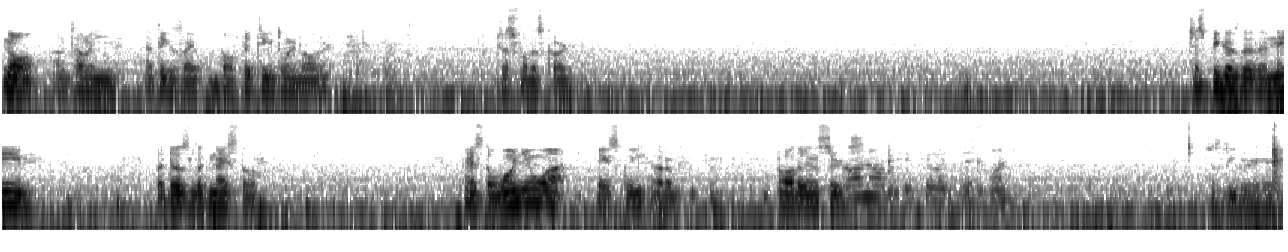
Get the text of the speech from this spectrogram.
No, I'm telling you, I think it's like about 15 dollars just for this card. Just because of the name, but it does look nice though. And it's the one you want, basically, out of all the inserts. I don't know what to do with this one. Just leave it right here.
